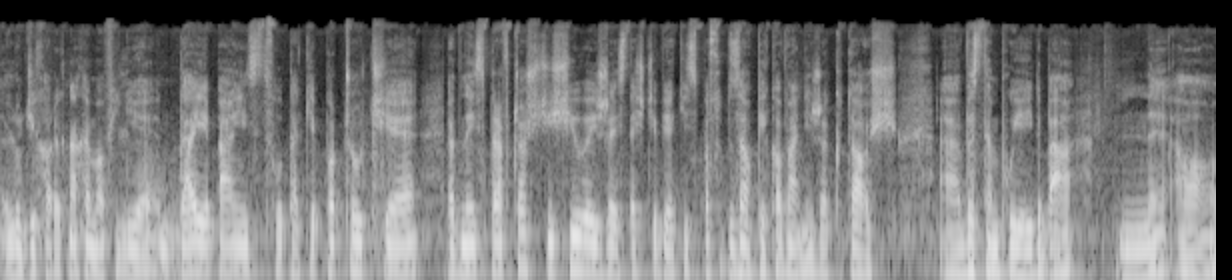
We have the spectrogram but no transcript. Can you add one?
ludzi chorych na hemofilię daje Państwu takie poczucie pewnej sprawczości siły i że jesteście w jakiś sposób zaopiekowani, że ktoś e, występuje i dba o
